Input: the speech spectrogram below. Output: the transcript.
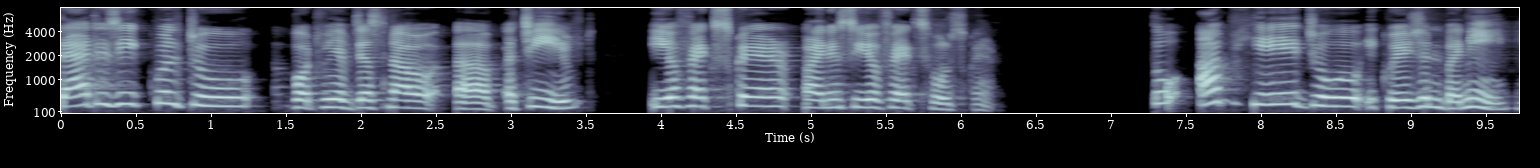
that is equal to what we have just now uh, achieved e of x square minus e of x whole square तो अब ये जो इक्वेशन बनी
